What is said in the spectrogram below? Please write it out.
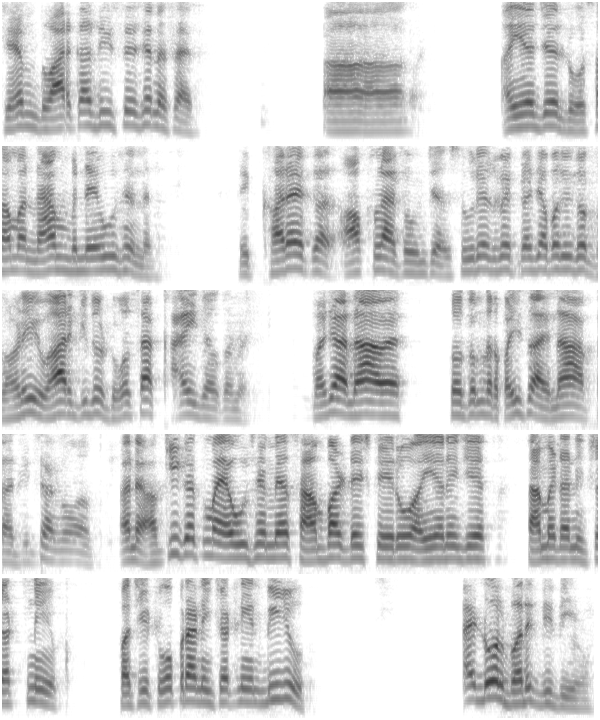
જેમ દ્વારકાધીશે છે ને સાહેબ અહીંયા જે ઢોસામાં નામ બને એવું છે ને એ ખરેખર અફલાતું છે. સુરેશભાઈ પ્રજાપતિ તો ઘણી વાર કીધું ઢોસા ખાઈ જાઓ તમે. મજા ના આવે તો તમને પૈસા ના આપતા ઈચ્છા ન અને હકીકતમાં એવું છે મેં સાંભાર ટેસ્ટ કર્યો અહીંયાની જે ટામેટાની ચટણી પછી ટોપરાની ચટણી અને બીજું આ ડોલ ભરી દીધી હું.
